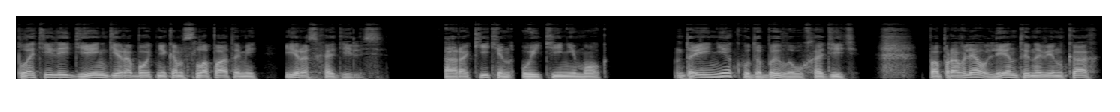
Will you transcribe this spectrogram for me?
платили деньги работникам с лопатами и расходились. А Ракитин уйти не мог. Да и некуда было уходить поправлял ленты на венках,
